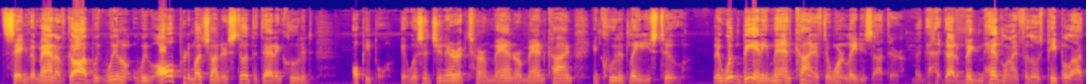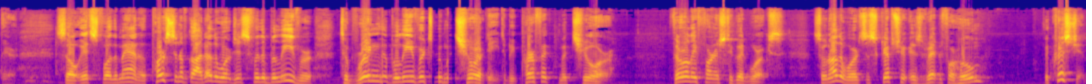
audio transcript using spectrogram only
saying the man of God, we we, we all pretty much understood that that included all people. It was a generic term. Man or mankind included ladies too. There wouldn't be any mankind if there weren't ladies out there. I got a big headline for those people out there. So it's for the man, the person of God. In other words, it's for the believer to bring the believer to maturity, to be perfect, mature, thoroughly furnished to good works. So, in other words, the scripture is written for whom? the Christian.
